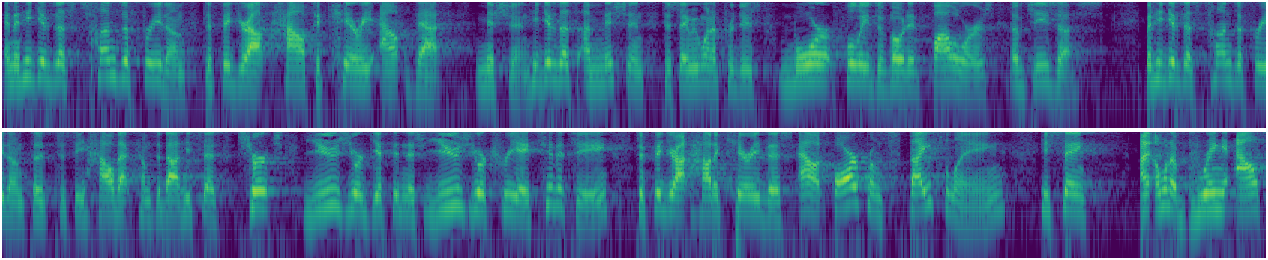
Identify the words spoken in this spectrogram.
and then he gives us tons of freedom to figure out how to carry out that mission. He gives us a mission to say we want to produce more fully devoted followers of Jesus but he gives us tons of freedom to, to see how that comes about. He says, Church, use your giftedness, use your creativity to figure out how to carry this out. Far from stifling, he's saying, I, I want to bring out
